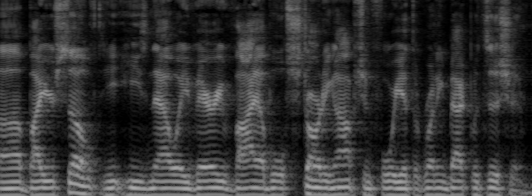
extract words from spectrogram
uh, by yourself, he, he's now a very viable starting option for you at the running back position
